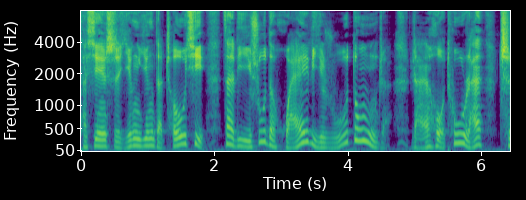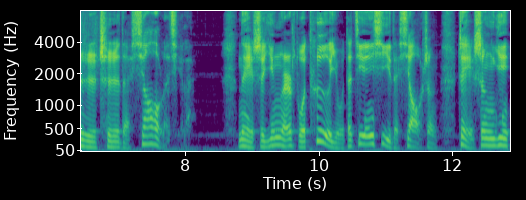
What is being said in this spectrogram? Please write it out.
他先是嘤嘤的抽泣，在李叔的怀里蠕动着，然后突然痴痴的笑了起来。那是婴儿所特有的尖细的笑声，这声音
